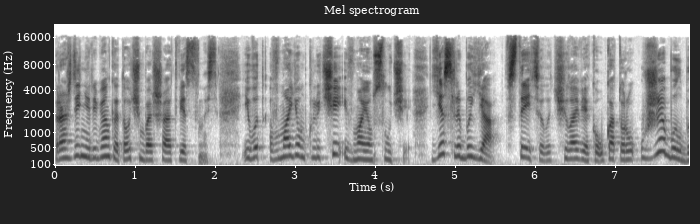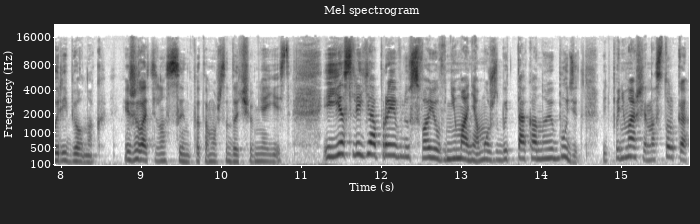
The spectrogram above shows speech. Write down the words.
Рождение ребенка это очень большая ответственность. И вот в моем ключе и в моем случае, если бы я встретила человека, у которого уже был бы ребенок, и желательно сын, потому что дочь у меня есть. И если я проявлю свое внимание, а может быть так оно и будет, ведь понимаешь, я настолько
